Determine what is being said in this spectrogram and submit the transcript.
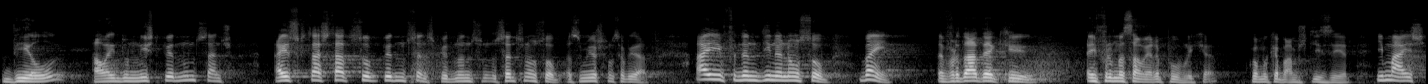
dele, além do ministro Pedro Nuno Santos. Aí o secretário de Estado soube Pedro Nuno Santos. Pedro Nuno Santos não soube, assumiu a responsabilidade. Aí Fernando Medina não soube. Bem, a verdade é que a informação era pública, como acabámos de dizer, e mais,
